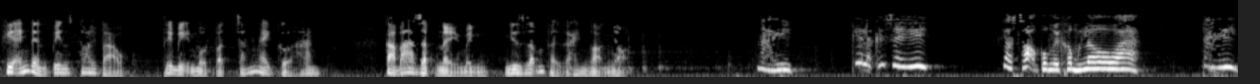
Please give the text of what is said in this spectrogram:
Khi ánh đèn pin soi vào thì bị một vật chắn ngay cửa hang. Cả ba giật nảy mình như dẫm phải gai ngọn nhọn. Này, kia là cái gì? Là sọ của người khổng lồ à? Này,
